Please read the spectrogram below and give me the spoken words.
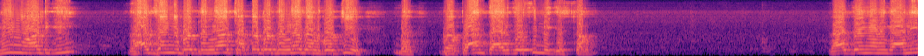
మేము వాటికి రాజ్యాంగబద్ధంగా చట్టబద్ధంగా దానికి వచ్చి ప్లాన్ తయారు చేసి మీకు ఇస్తాం. రాజ్యాంగాన్ని కానీ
